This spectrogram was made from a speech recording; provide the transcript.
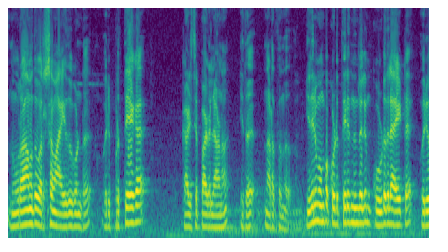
നൂറാമത് വർഷമായതുകൊണ്ട് ഒരു പ്രത്യേക കാഴ്ചപ്പാടിലാണ് ഇത് നടത്തുന്നത്. ഇതിനു മുമ്പ് കൊടുത്തിരുന്നതിലും കൂടുതലായിട്ട് ഒരു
